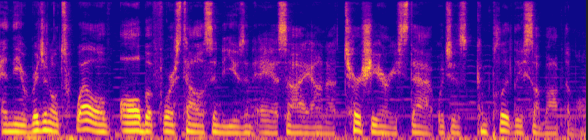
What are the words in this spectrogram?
and the original 12 all but forced Taliesin to use an ASI on a tertiary stat, which is completely suboptimal.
